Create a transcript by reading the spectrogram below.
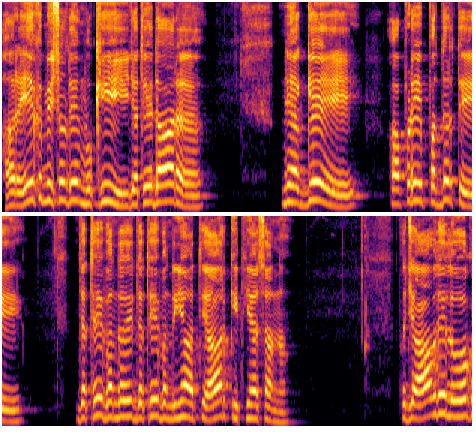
ਹਰੇਕ ਮਿਸਲ ਦੇ ਮੁਖੀ ਜਥੇਦਾਰ ਨੇ ਅੱਗੇ ਆਪਣੇ ਪੱਧਰ ਤੇ ਜਥੇਬੰਦ ਜਥੇਬੰਦੀਆਂ ਤਿਆਰ ਕੀਤੀਆਂ ਸਨ। ਪੰਜਾਬ ਦੇ ਲੋਕ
